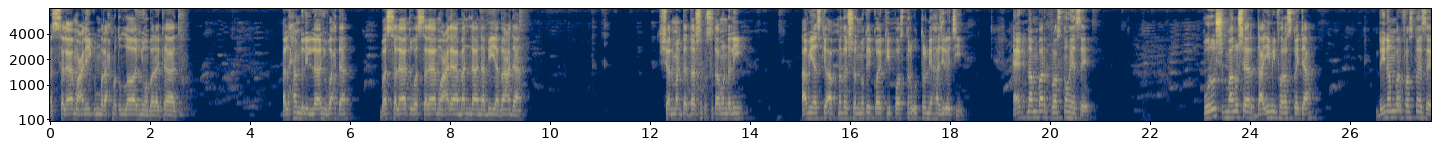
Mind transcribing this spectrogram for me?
السلام عليكم ورحمة الله وبركاته الحمد لله وحده والصلاة والسلام على من لا نبي بعده সম্মানিত দর্শক শ্রোতা মণ্ডলী আমি আজকে আপনাদের সম্মুখে কয়েকটি প্রশ্নের উত্তর নিয়ে হাজির হয়েছি এক নম্বর প্রশ্ন হয়েছে পুরুষ মানুষের দাইমি ফরজ কয়টা দুই নম্বর প্রশ্ন হয়েছে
